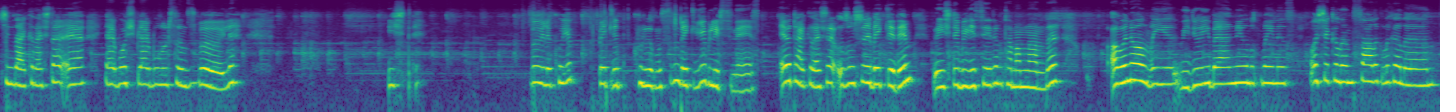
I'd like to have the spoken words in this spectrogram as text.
Şimdi arkadaşlar eğer yer boş bir yer bulursanız böyle işte böyle koyup beklet kurumasını bekleyebilirsiniz. Evet arkadaşlar uzun süre bekledim ve işte bilgisayarım tamamlandı. Abone olmayı, videoyu beğenmeyi unutmayınız. Hoşçakalın, sağlıklı kalın.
